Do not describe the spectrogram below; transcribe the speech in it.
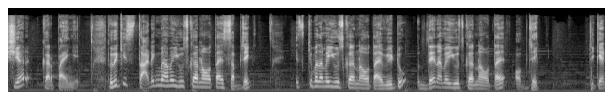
शेयर कर पाएँगे। तो देखिए स्टार्टिंग में हमें यूज़ करना होता है सब्जेक्ट इसके बाद हमें यूज़ करना होता है वी टू देन हमें यूज़ करना होता है ऑब्जेक्ट ठीक है?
